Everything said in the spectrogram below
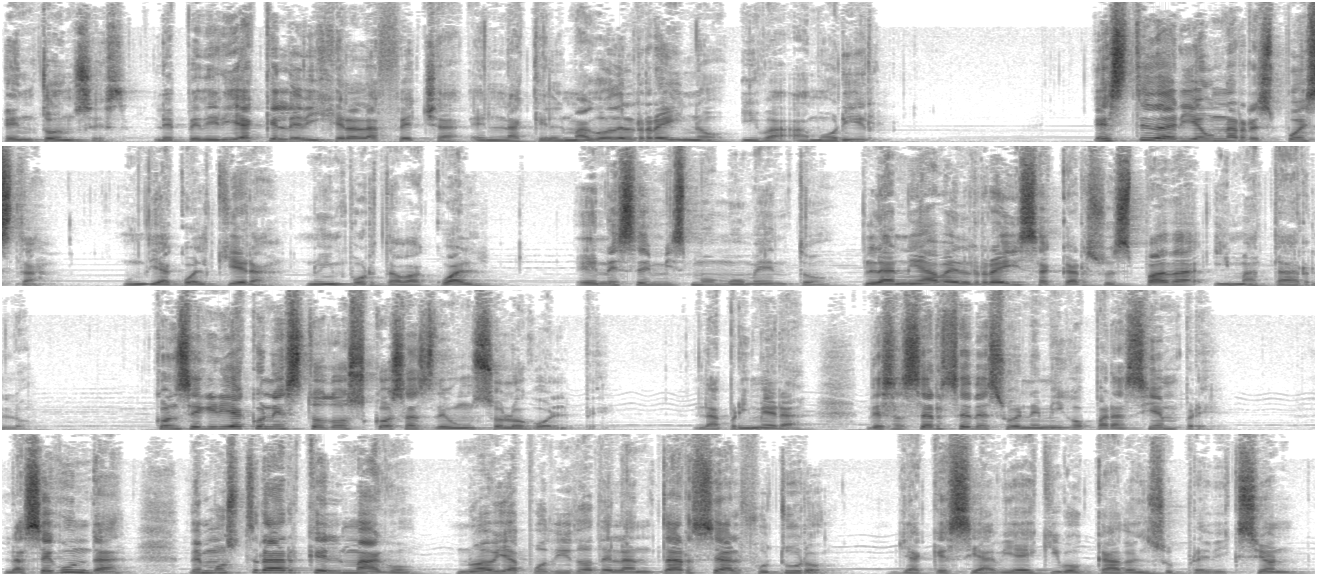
Entonces, le pediría que le dijera la fecha en la que el mago del reino iba a morir. Este daría una respuesta, un día cualquiera, no importaba cuál. En ese mismo momento, planeaba el rey sacar su espada y matarlo. Conseguiría con esto dos cosas de un solo golpe. La primera, deshacerse de su enemigo para siempre, la segunda, demostrar que el mago no había podido adelantarse al futuro, ya que se había equivocado en su predicción.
